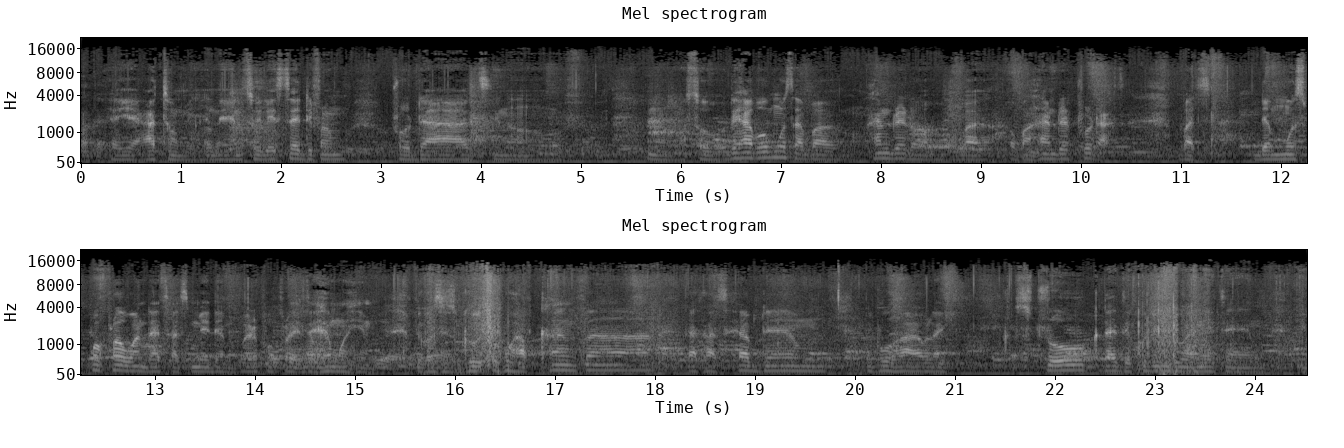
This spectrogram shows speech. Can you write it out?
Uh, yeah, Atomy. And then so they sell different products, you know. So they have almost about 100 or uh, over, over 100 products. But the most popular one that has made them very popular is the Hemohim because it's good. People have cancer that has helped them, people have like stroke that they couldn't do anything. You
